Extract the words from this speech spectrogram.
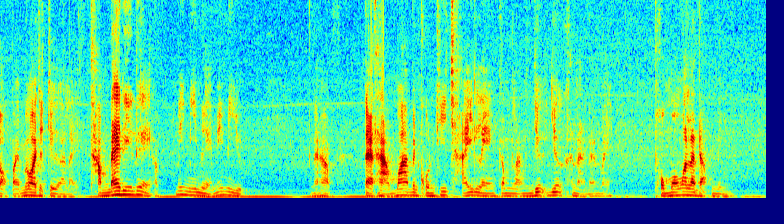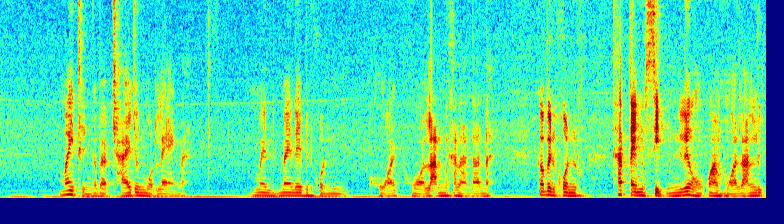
ต่อไปไม่ว่าจะเจออะไรทำได้เรื่อยๆครับ ไม่มีเหนื่อยไม่มีหยุดนะครับ แต่ถามว่าเป็นคนที่ใช้แรงกำลังเยอะๆขนาดนั้นไหมผมมองว่าระดับหนึ่งไม่ถึงกับแบบใช้จนหมดแรงนะไม่ไม่ได้เป็นคนหัวหัวลันขนาดนั้นนะก็เป็นคนถ้าเต็มสิบในเรื่องของความหัวลันลึก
